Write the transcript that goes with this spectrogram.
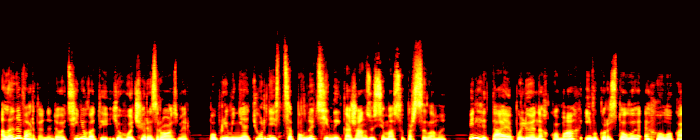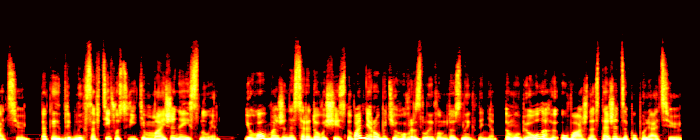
Але не варто недооцінювати його через розмір. Попри мініатюрність, це повноцінний кажан з усіма суперсилами. Він літає, полює на комах і використовує ехолокацію. Таких дрібних савців у світі майже не існує. Його обмежене середовище існування робить його вразливим до зникнення, тому біологи уважно стежать за популяцією.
